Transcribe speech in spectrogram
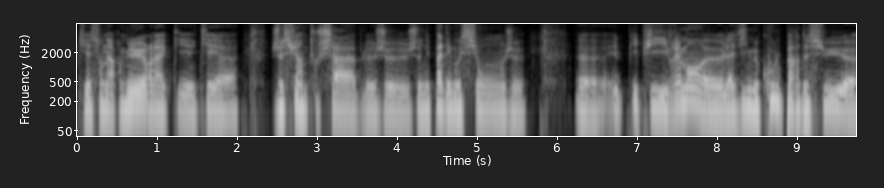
qui a son armure, là, qui est, qui est euh, je suis intouchable, je, je n'ai pas d'émotion, je. euh, et, et puis vraiment, euh, la vie me coule par-dessus, euh,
